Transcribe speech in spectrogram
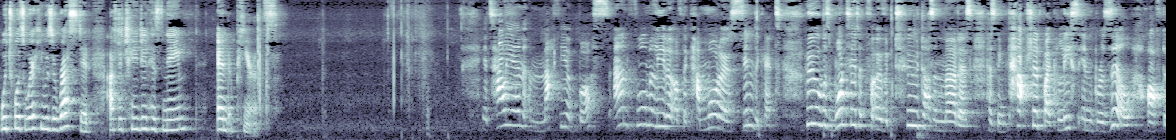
which was where he was arrested after changing his name and appearance. Italian mafia boss and former leader of the Camorra syndicate, who was wanted for over two dozen murders, has been captured by police in Brazil after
